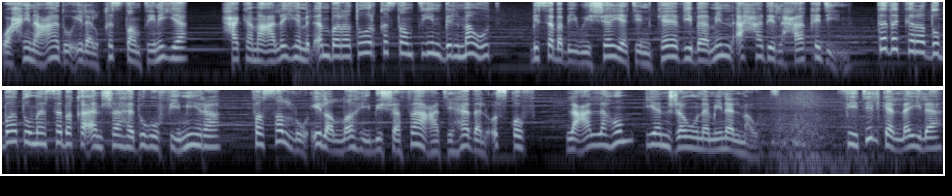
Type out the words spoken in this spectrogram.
وحين عادوا إلى القسطنطينية حكم عليهم الإمبراطور قسطنطين بالموت بسبب وشاية كاذبة من أحد الحاقدين. تذكر الضباط ما سبق أن شاهدوه في ميرا فصلوا إلى الله بشفاعة هذا الأسقف لعلهم ينجون من الموت. في تلك الليلة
